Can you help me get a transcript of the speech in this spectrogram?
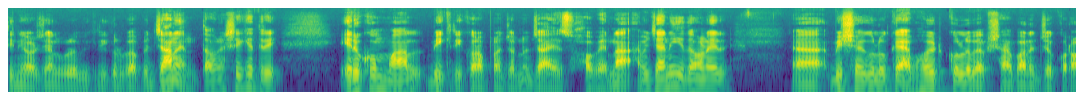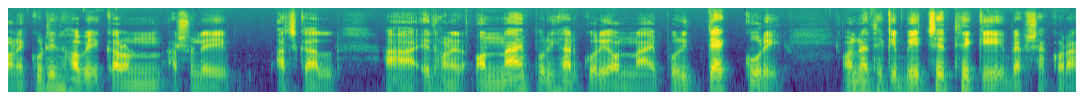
তিনি অরিজিনালগুলো বিক্রি করবে, আপনি জানেন, তাহলে সেক্ষেত্রে এরকম মাল বিক্রি করা আপনার জন্য জায়জ হবে না। আমি জানি এই ধরনের বিষয়গুলোকে অ্যাভয়েড করলে ব্যবসা বাণিজ্য করা অনেক কঠিন হবে, কারণ আসলে আজকাল এ ধরনের অন্যায় পরিহার করে, অন্যায় পরিত্যাগ করে অন্যায় থেকে বেঁচে থেকে ব্যবসা করা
